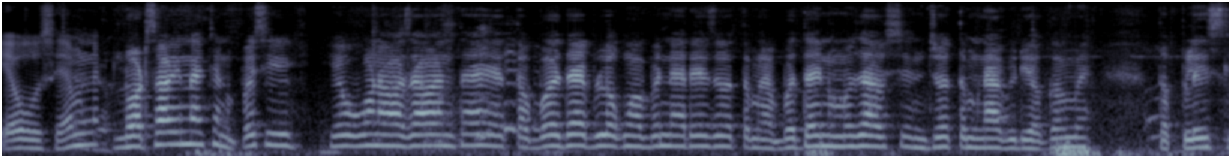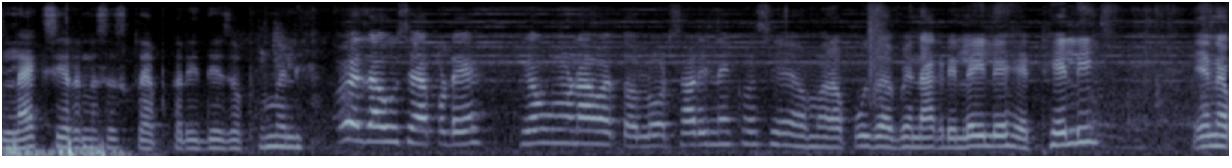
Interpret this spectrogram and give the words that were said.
એવું છે એમને. લોટ સાળી નાખે ને પછી એવું ઉણાવા જવાનું થાય તો બધા બ્લોગમાં બના રહેજો. તમને બધાને મજા આવશે ને જો તમને આ વીડિયો ગમે. તો પ્લીઝ લાઇક શેર અને સબસ્ક્રાઈબ કરી દેજો ફેમિલી હવે જવું છે આપણે. કેવું વણાવે તો લોટ સાડી નાખ્યો છે. અમારા પૂજાબેન આગળ લઈ લે છે ઠેલી. એને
